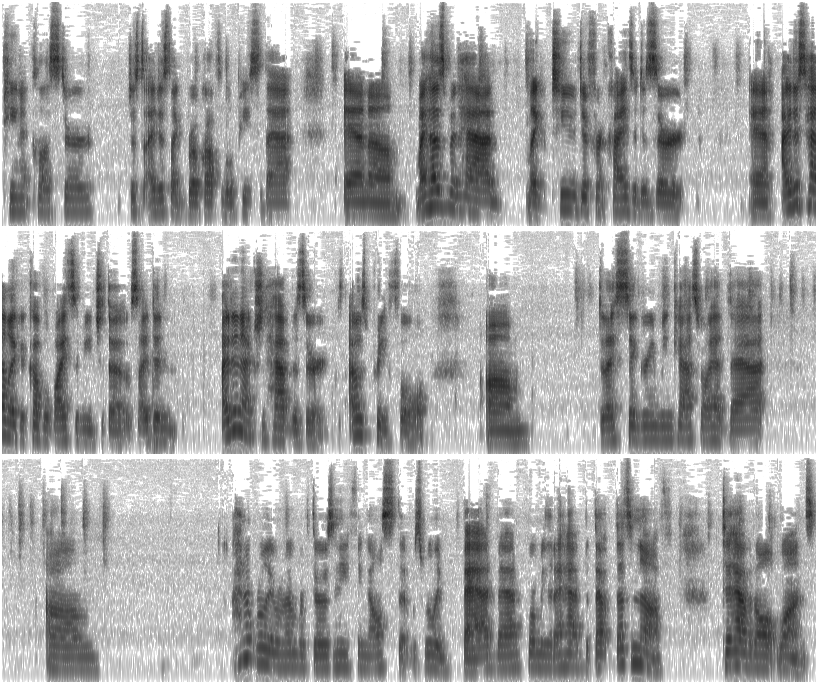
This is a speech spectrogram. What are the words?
peanut cluster. Just, I just like broke off a little piece of that. And um, my husband had like two different kinds of dessert. And I just had like a couple bites of each of those. I didn't, I didn't actually have dessert. I was pretty full. Um, did I say green bean casserole? I had that. Um, I don't really remember if there was anything else that was really bad, bad for me that I had, but that that's enough to have it all at once.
